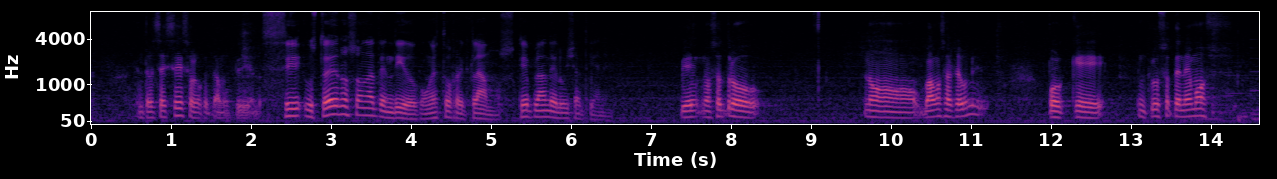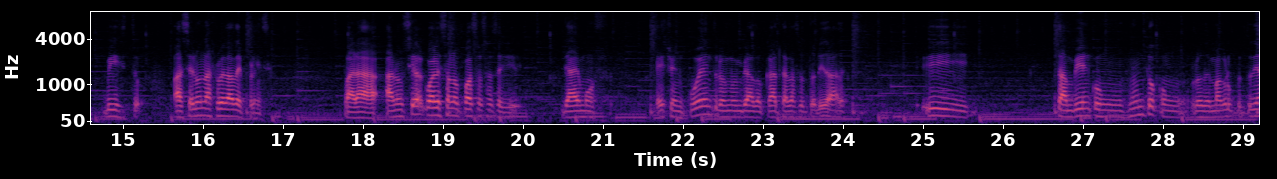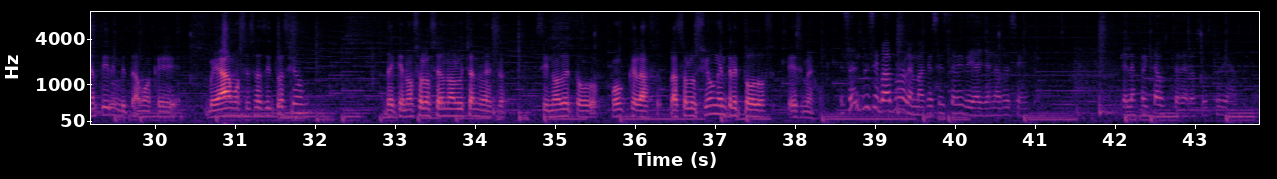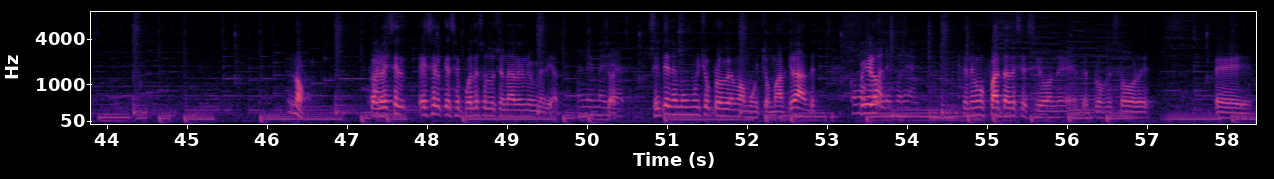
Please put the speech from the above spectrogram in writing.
Entonces eso es lo que estamos pidiendo. Si ustedes no son atendidos con estos reclamos, ¿qué plan de lucha tienen? Bien, nosotros nos vamos a reunir porque incluso tenemos visto hacer una rueda de prensa para anunciar cuáles son los pasos a seguir. Ya hemos hecho encuentros, hemos enviado cartas a las autoridades y también junto con los demás grupos estudiantiles invitamos a que veamos esa situación de que no solo sea una lucha nuestra, sino de todos, porque la, la solución entre todos es mejor. Ese es el principal problema que existe hoy día allá en el recinto, que le afecta a ustedes, a los estudiantes. No, pero ¿Cuál es es? el, es el que se puede solucionar en lo inmediato. En lo O sea, inmediato. sí tenemos muchos problemas mucho más grandes, ¿Cómo pero cuáles, por ejemplo? tenemos falta de sesiones, de profesores, eh,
